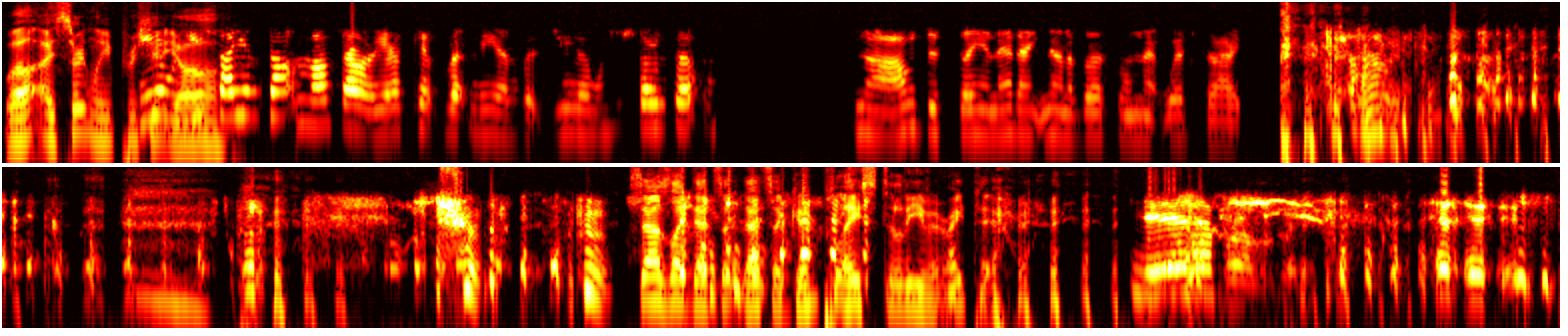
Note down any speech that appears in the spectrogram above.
Well, I certainly appreciate Gena, were y'all. you saying something? I'm sorry, I kept butting in, but Gena, were you saying something? No, I was just saying that ain't none of us on that website. Sounds like that's a, that's a good place to leave it right there. yeah, probably.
